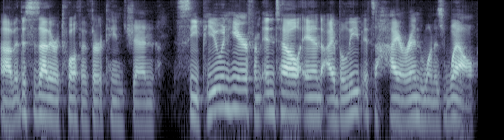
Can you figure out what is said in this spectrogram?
Uh, but this is either a 12th or 13th gen CPU in here from Intel, and I believe it's a higher end one as well.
